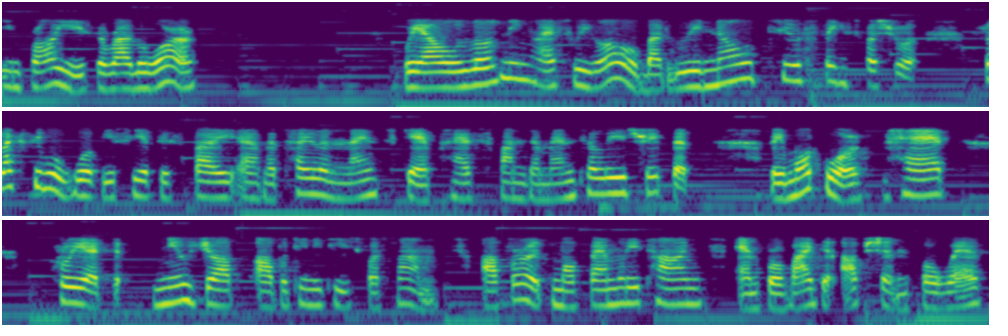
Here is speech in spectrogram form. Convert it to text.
employees around the world. We are learning as we go, but we know two things for sure. Flexible work is here to stay, and the talent landscape has fundamentally shifted. Remote work has created new job opportunities for some, offered more family time, and provided options for where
